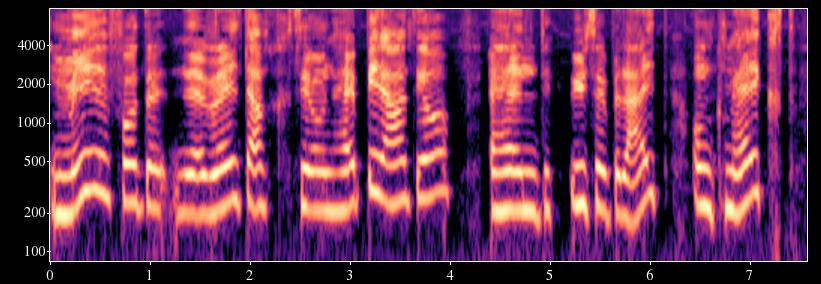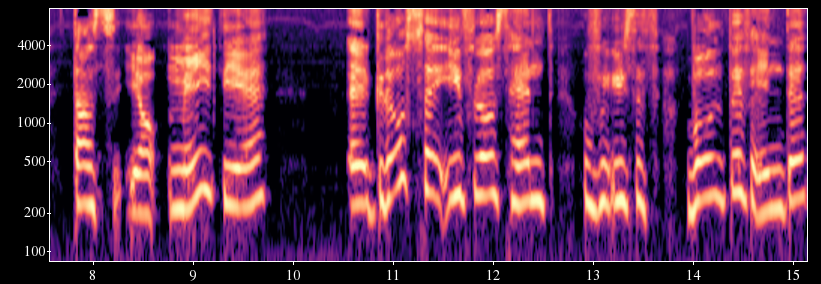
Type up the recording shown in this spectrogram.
Wir von der Redaktion Happy Radio haben uns überlegt und gemerkt, dass ja Medien einen grossen Einfluss haben auf unser Wohlbefinden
